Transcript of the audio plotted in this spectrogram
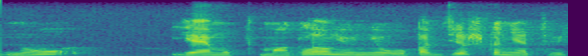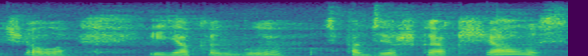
Ну, я ему помогла, у него поддержка не отвечала. И я как бы с поддержкой общалась.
